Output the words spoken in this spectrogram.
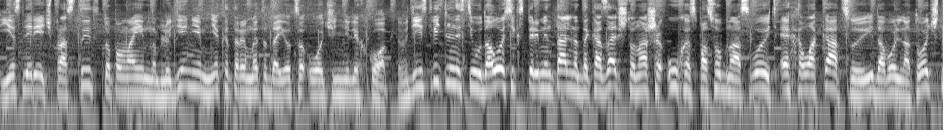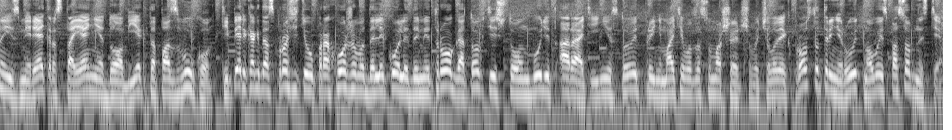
Если речь про стыд, то по моим наблюдениям некоторым это дается очень нелегко. В действительности удалось экспериментально доказать, что наше ухо способно освоить эхолокацию и довольно точно измерять расстояние до объекта по звуку. Теперь, когда спросите у прохожего, далеко ли до метро, готовьтесь, что он будет орать, и не стоит принимать его за сумасшедшего. Человек просто тренирует новые способности.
